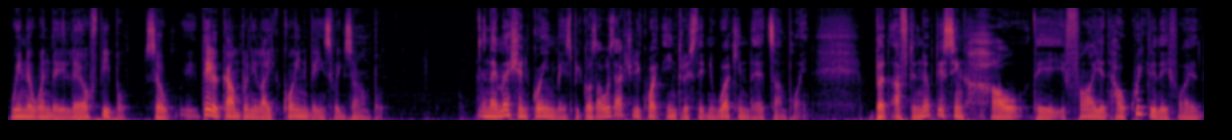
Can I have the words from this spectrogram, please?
We know when they lay off people. So take a company like Coinbase, for example. And I mentioned Coinbase because I was actually quite interested in working there at some point. But after noticing how they fired, how quickly they fired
